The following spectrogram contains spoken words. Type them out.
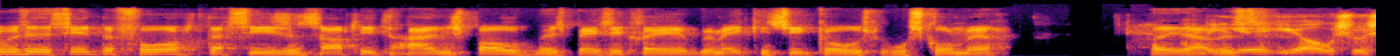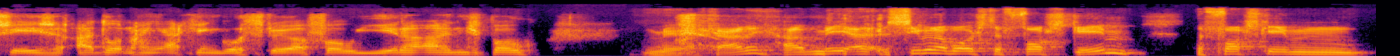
What was it they said before this season started? Ange ball is basically we might concede goals, but we'll score more. Like that but was. you, you also says I don't think I can go through a full year at Ange Ball. Mate, I can't. I, mate, I- see when I watched the first game, the first game,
